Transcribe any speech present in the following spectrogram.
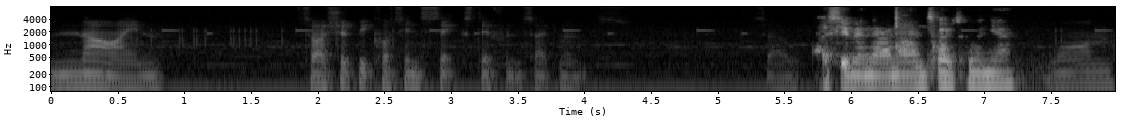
Nine. So I should be cutting six different segments. So Assuming there are nine total, then yeah. one,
